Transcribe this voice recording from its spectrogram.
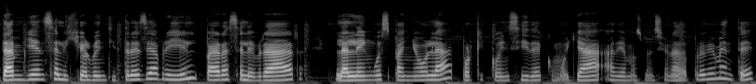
También se eligió el 23 de abril para celebrar la lengua española porque coincide, como ya habíamos mencionado previamente,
